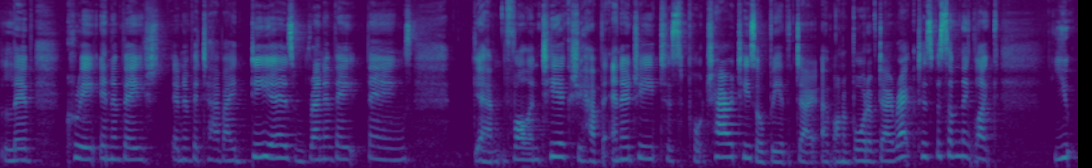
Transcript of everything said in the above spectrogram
live, create innovation, innovative ideas, renovate things, um, volunteer because you have the energy to support charities or be on a board of directors for something like you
